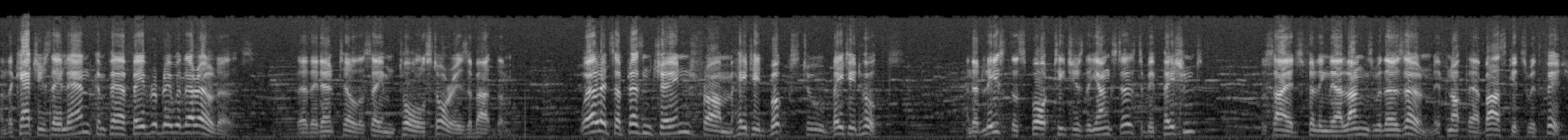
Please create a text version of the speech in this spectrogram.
And the catches they land compare favourably with their elders, though they don't tell the same tall stories about them. Well, it's a pleasant change from hated books to baited hooks. And at least the sport teaches the youngsters to be patient, besides filling their lungs with ozone, if not their baskets with fish.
